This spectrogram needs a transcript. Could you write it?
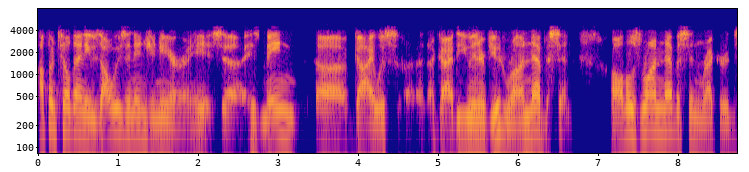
Up until then, he was always an engineer. His uh, his main uh, guy was a guy that you interviewed, Ron Nevison. All those Ron Nevison records,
